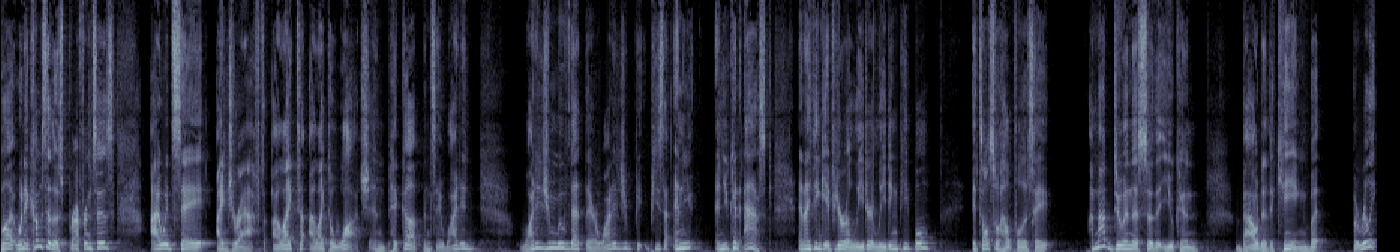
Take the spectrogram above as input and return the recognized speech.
But when it comes to those preferences, I would say I draft. I like to I like to watch and pick up and say why did why did you move that there? Why did you piece that? And you and you can ask. And I think if you're a leader leading people, it's also helpful to say I'm not doing this so that you can bow to the king, but but really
